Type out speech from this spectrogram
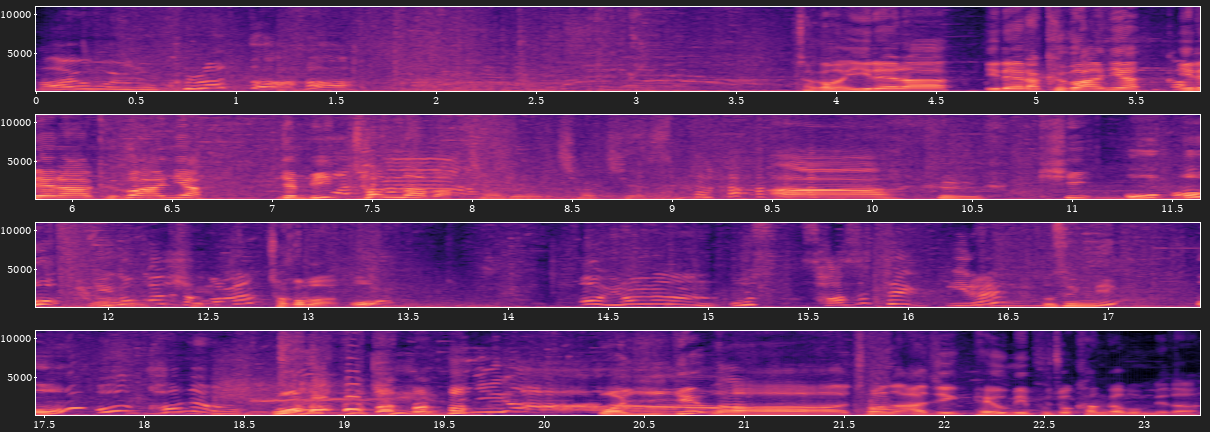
아이고 이거 큰일 났다 잠깐만, 이래라. 이래라 그거 아니야. 이래라 그거 아니야. 이게 미쳤나 봐. 적을 처치했습니다. 아, 그 키. 오, 오? 이거까지 잠깐만 잠깐만. 어? 어 이러면 5, 4스택 이래? 선생님? 어? 어? 가능 와! 이야 와, 이게 와, 저는 아직 배움이 부족한가 봅니다.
